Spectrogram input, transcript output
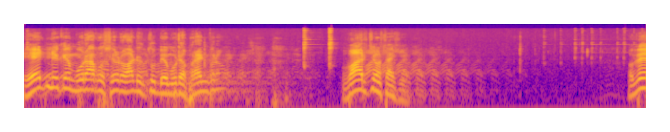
હેડ ને કે મોરાકો શેડો આડું તું બે મોટા ફરાઈને બનો વાર ક્યાં થશે? હવે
